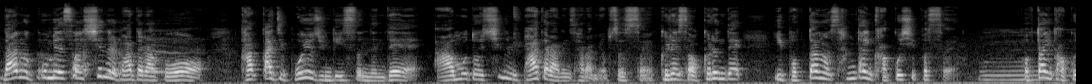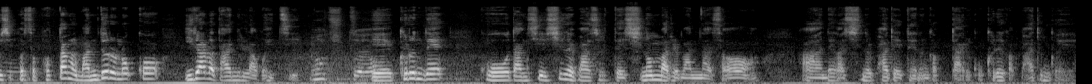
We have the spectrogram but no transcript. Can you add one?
나는 꿈에서 신을 받으라고 갖가지 보여준 게 있었는데 아무도 신을 받으라는 사람이 없었어요. 그래서, 그런데 이 법당은 상당히 갖고 싶었어요. 음. 법당이 갖고 싶어서 법당을 만들어 놓고 일하러 다니려고 했지. 아, 진짜요? 예, 그런데 그 당시에 신을 봤을 때 신엄마를 만나서 아, 내가 신을 받아야 되는갑다 알고 그래가 받은 거예요.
